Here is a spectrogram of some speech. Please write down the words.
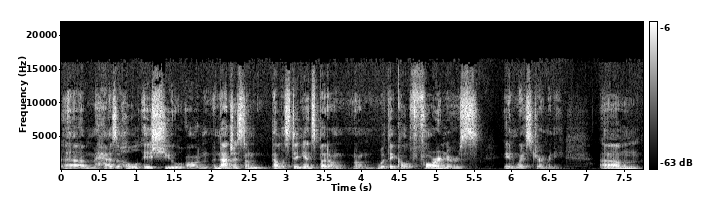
um, has a whole issue on not just on Palestinians but on, on what they call foreigners in West Germany. Um,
